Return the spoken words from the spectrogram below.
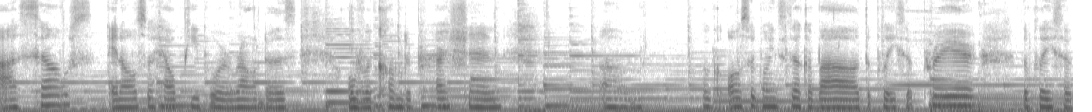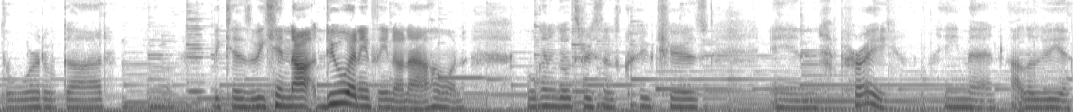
ourselves and also help people around us overcome depression. Um, we're also going to talk about the place of prayer, the place of the Word of God, you know, because we cannot do anything on our own. We're going to go through some scriptures and pray. Amen. Hallelujah.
